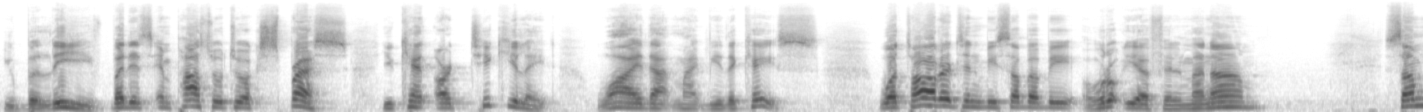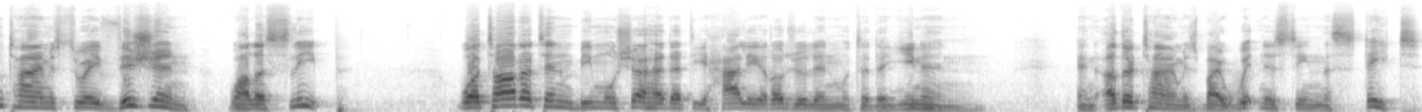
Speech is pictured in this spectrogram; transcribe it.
You believe, but it's impossible to express. You can't articulate why that might be the case. وَتَارَةٍ بِسَبَبِ رُؤْيَ فِي الْمَنَامِ Sometimes through a vision while asleep وتارة بمشاهدة حال رجل متدين and other times by witnessing the state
